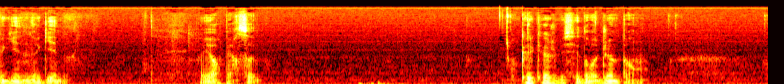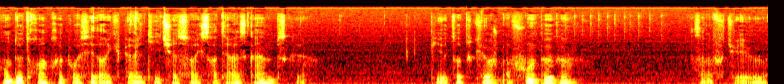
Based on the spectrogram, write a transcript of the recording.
Again, again. Il va y avoir personne quel cas je vais essayer de rejump en, en 2-3 après pour essayer de récupérer le titre chasseur extraterrestre quand même parce que pilote obscur je m'en fous un peu quoi. Ça m'a foutu les boules.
